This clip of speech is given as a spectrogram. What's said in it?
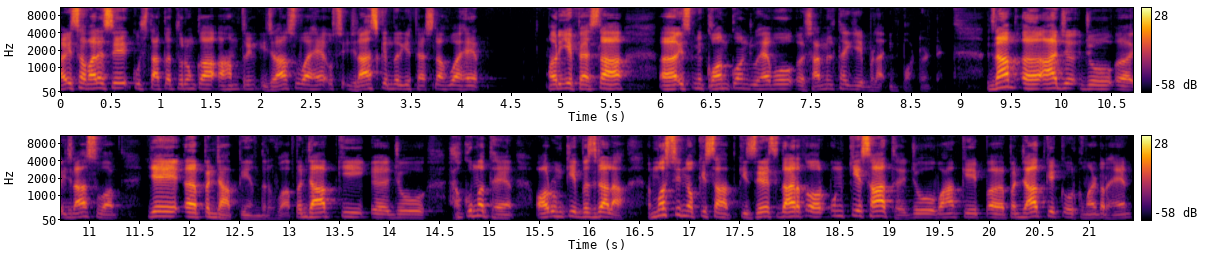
इस हवाले से कुछ ताकतवरों का अहम तरीन इजलास हुआ है। उस इजलास के अंदर ये फैसला हुआ है। और ये फैसला इसमें कौन कौन जो है वो शामिल था, ये बड़ा इंपॉर्टेंट है। जनाब आज जो इजलास हुआ ये पंजाब के अंदर हुआ। पंजाब की जो हुकूमत है और उनके वजराला मोहसिन नौकी साहब की जेर सदारत और उनके साथ जो वहाँ के पंजाब के कोर कमांडर हैं,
